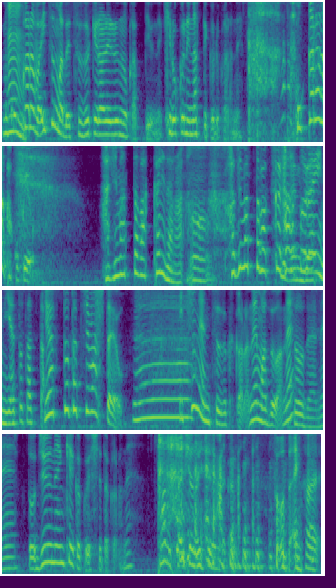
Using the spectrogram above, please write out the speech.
もうこっからはいつまで続けられるのかっていうね記録になってくるからね。こっからが過酷よ、始まったばっかりだな。うん、始まったばっかりスタートラインンにやっと立った。やっと立ちましたよ。1 1年続くからねまずはね。そうだよねと10年計画してたからねまず最初の1年だから。そうだよはい。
